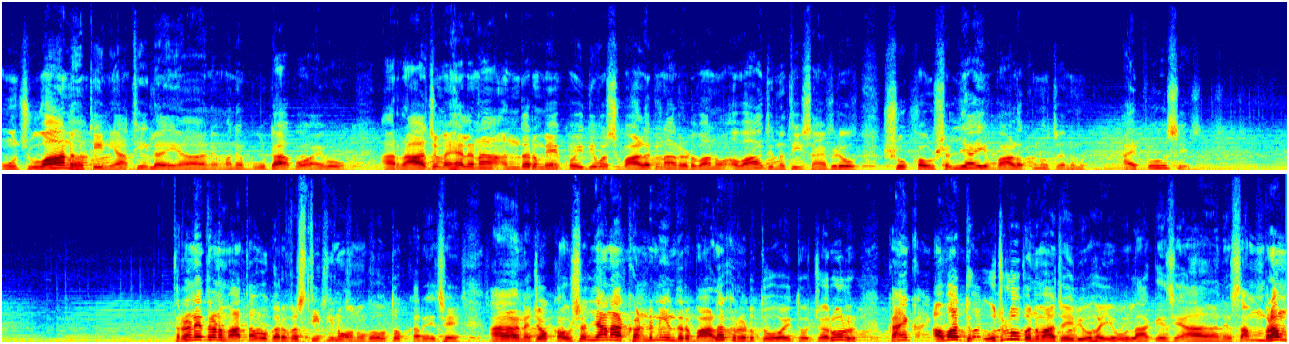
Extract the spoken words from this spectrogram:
હું જુવાન હતી ત્યાંથી લઈ અને મને બુઢાપો આવ્યો. આ રાજમહેલના અંદર મેં કોઈ દિવસ બાળકના રડવાનો અવાજ નથી સાંભળ્યો. શું કૌશલ્યાએ બાળકનો જન્મ આપ્યો હશે? ત્રણે ત્રણ માતાઓ ગર્ભસ્થિતિનો અનુભવ તો કરે છે. આ અને જો કૌશલ્યાના ખંડની અંદર બાળક રડતું હોય તો જરૂર કાંઈક અવધ ઉજળું બનવા જઈ રહ્યું હોય એવું લાગે છે. આ અને સંભ્રમ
